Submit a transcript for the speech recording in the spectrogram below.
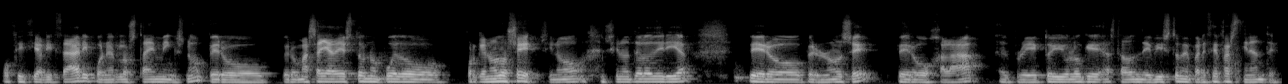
oficializar y poner los timings, ¿no? Pero, pero más allá de esto no puedo, porque no lo sé, si no, si no te lo diría, pero, pero no lo sé, pero ojalá el proyecto, yo lo que hasta donde he visto me parece fascinante.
